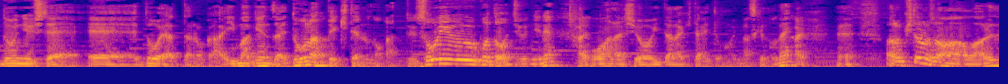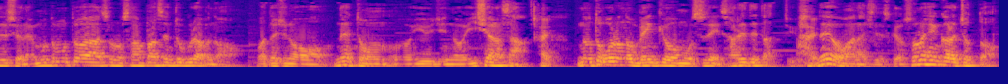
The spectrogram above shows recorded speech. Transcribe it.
導入して、えーどうやったのか、今現在どうなってきてるのかっていう、そういうことを順にね、はい。お話をいただきたいと思いますけどね。はい。えーあの、北野さんはあれですよね、もともとはその3%クラブの私のね、と友人の石原さんはい。のところの勉強をもうすでにされてたっていうね、はい。お話ですけど、その辺からちょっと、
